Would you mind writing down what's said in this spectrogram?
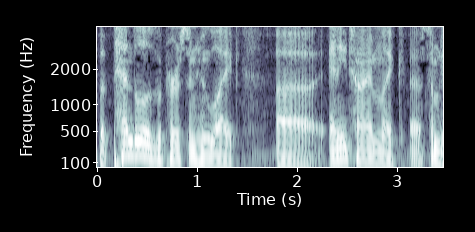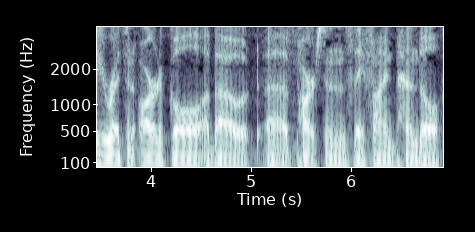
But Pendle is the person who like, uh, anytime like uh, somebody writes an article about uh, Parsons, they find Pendle,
